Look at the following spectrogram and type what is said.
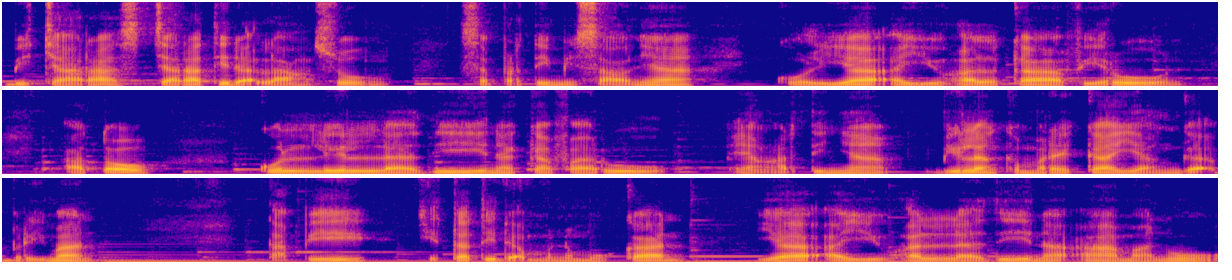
bicara secara tidak langsung, seperti misalnya kuliah ya ayyuhal kafirun, atau kulil kafaru, yang artinya bilang ke mereka yang enggak beriman. Tapi kita tidak menemukan ya ayyuhal amanu,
